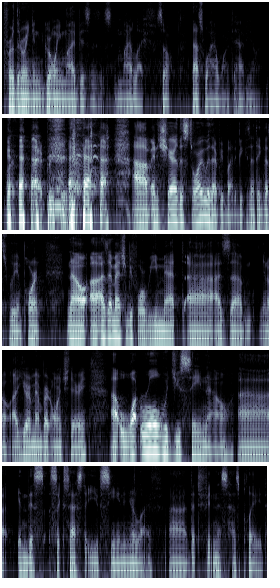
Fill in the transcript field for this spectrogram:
furthering and growing my businesses and my life. So that's why I wanted to have you on. I, I appreciate that. um, and share the story with everybody because I think that's really important. Now, uh, as I mentioned before, we met uh, as um, you know uh, you're a member at Orange Theory. Uh, what role would you say now uh, in this success that you've seen in your life uh, that fitness has played?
